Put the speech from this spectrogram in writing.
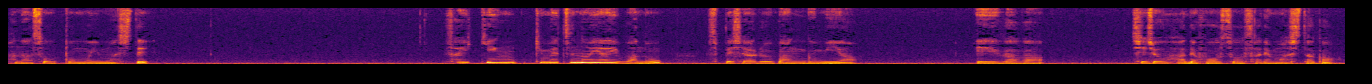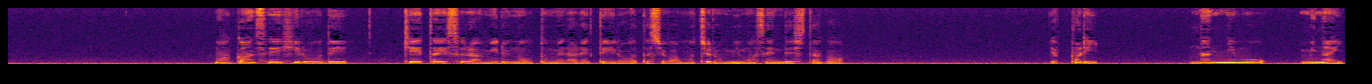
話そうと思いまして。最近「鬼滅の刃」のスペシャル番組や映画が地上波で放送されましたがまあ眼性疲労で携帯すら見るのを止められている私はもちろん見ませんでしたがやっぱり何にも見ない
